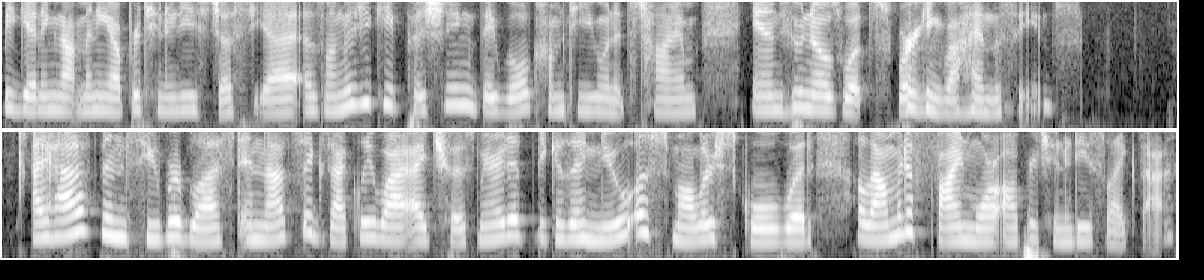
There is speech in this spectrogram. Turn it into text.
be getting that many opportunities just yet, as long as you keep pushing, they will come to you when its time, and who knows what's working behind the scenes. I have been super blessed, and that's exactly why I chose Meredith because I knew a smaller school would allow me to find more opportunities like that.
